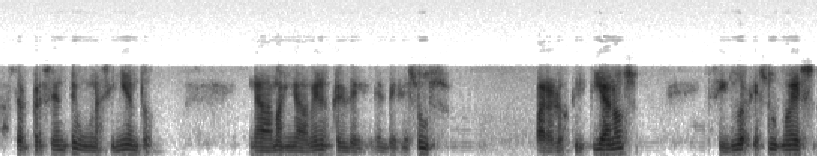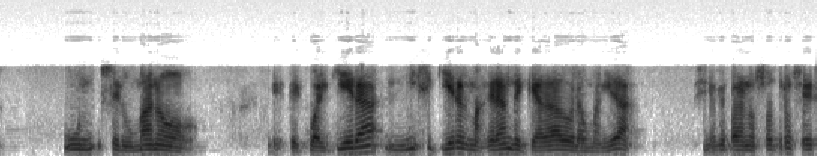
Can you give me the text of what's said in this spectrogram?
hacer presente un nacimiento nada más y nada menos que el de, el de Jesús. Para los cristianos, sin duda Jesús no es un ser humano este, cualquiera, ni siquiera el más grande que ha dado la humanidad, sino que para nosotros es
